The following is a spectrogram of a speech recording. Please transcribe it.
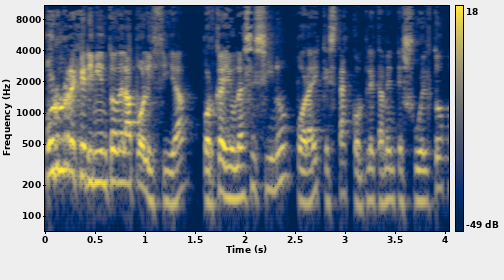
por un requerimiento de la policía, porque hay un asesino por ahí que está completamente suelto,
